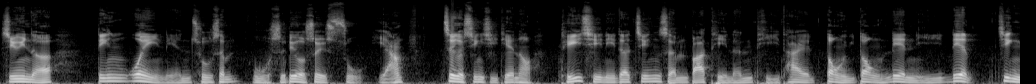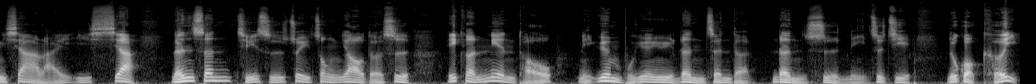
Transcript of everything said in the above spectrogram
幸运儿。丁未年出生，五十六岁属羊。这个星期天哦，提起你的精神，把体能、体态动一动，练一练，静下来一下。人生其实最重要的是一个念头，你愿不愿意认真的认识你自己？如果可以，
